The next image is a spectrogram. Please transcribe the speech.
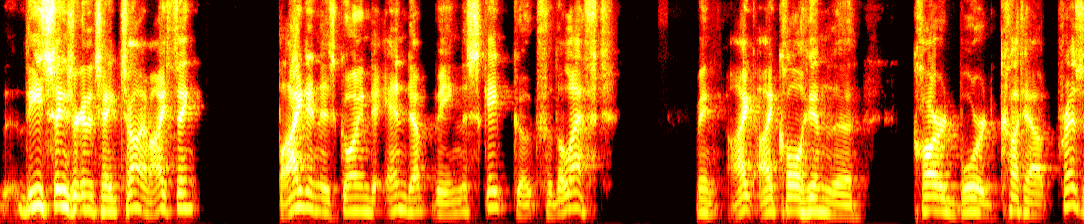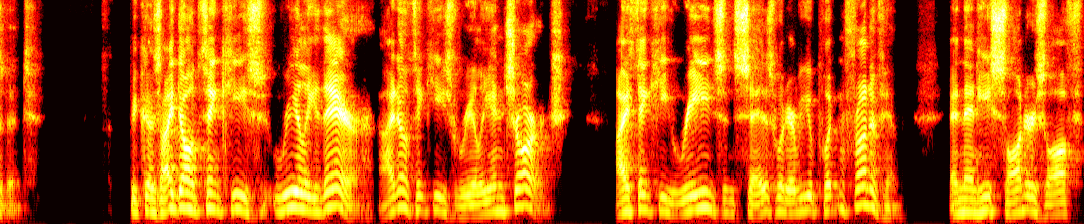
These things are going to take time. I think Biden is going to end up being the scapegoat for the left. I mean, I, I call him the cardboard cutout president because I don't think he's really there. I don't think he's really in charge. I think he reads and says whatever you put in front of him and then he saunters off,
